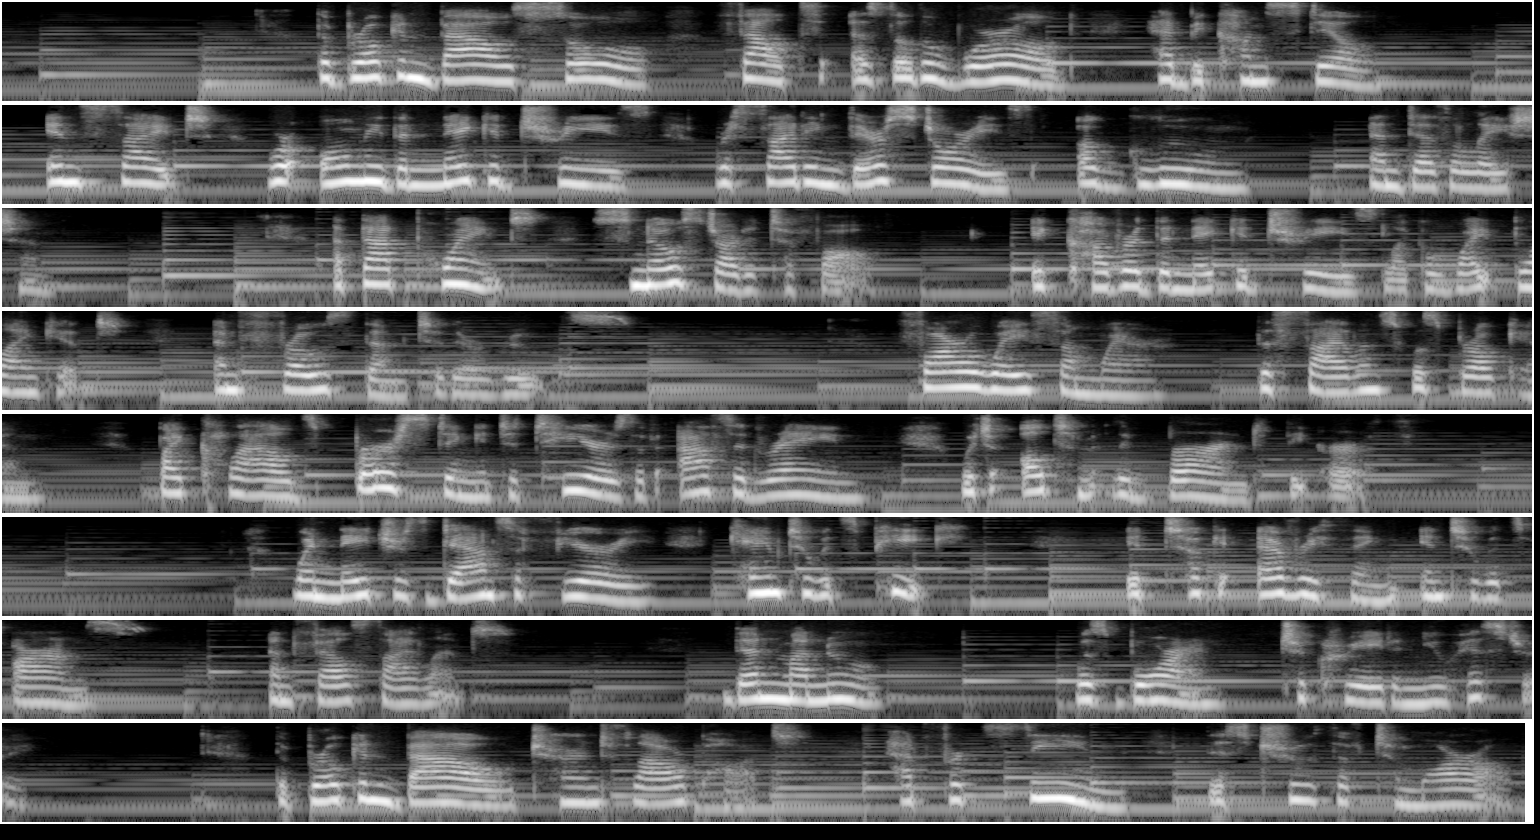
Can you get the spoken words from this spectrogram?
The broken bough's soul felt as though the world had become still. In sight were only the naked trees reciting their stories of gloom and desolation. At that point, snow started to fall. It covered the naked trees like a white blanket and froze them to their roots. Far away somewhere, the silence was broken by clouds bursting into tears of acid rain, which ultimately burned the earth. When nature's dance of fury came to its peak, it took everything into its arms and fell silent. Then Manu was born to create a new history. The broken bough turned flower pot had foreseen this truth of tomorrow,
